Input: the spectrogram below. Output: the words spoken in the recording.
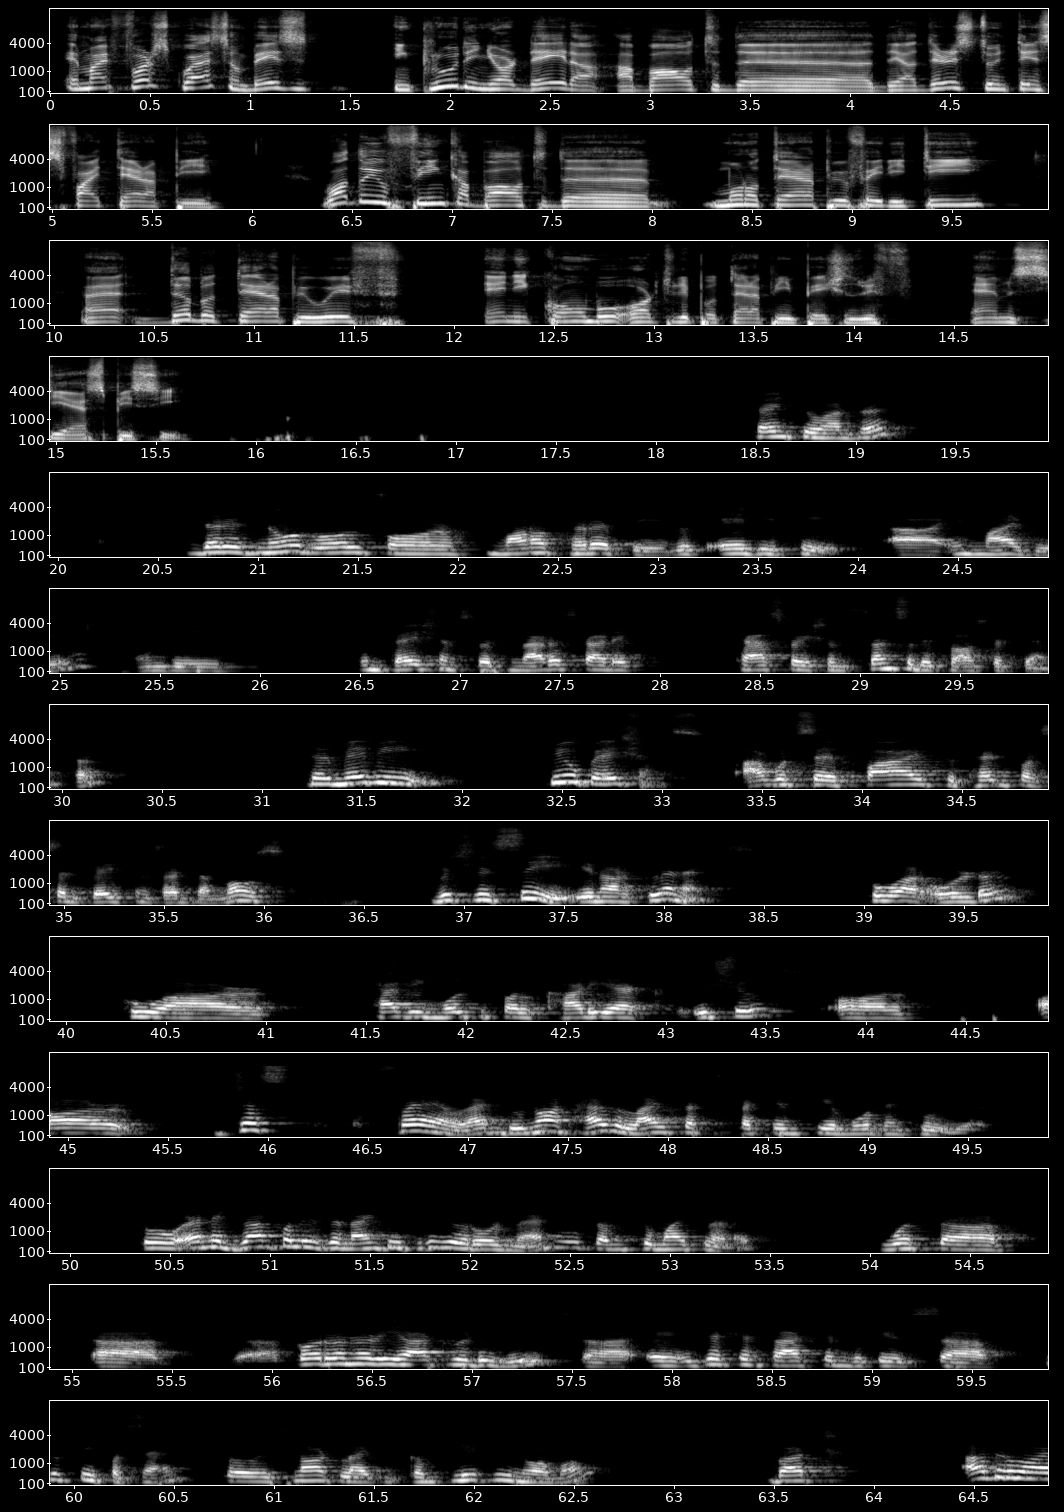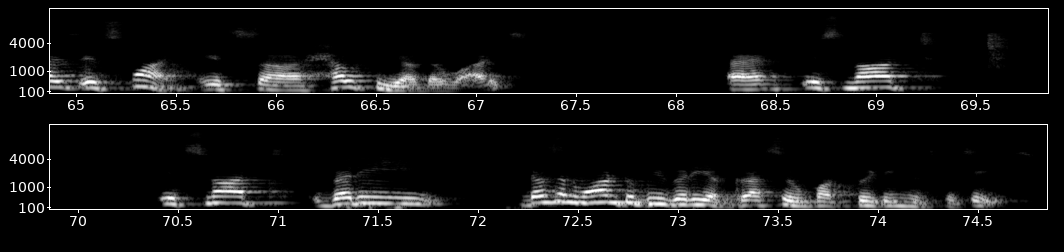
And my first question, based including your data about the, the adherence to intensified therapy, what do you think about the monotherapy with ADT, uh, double therapy with any combo or triple therapy in patients with MCSPC? Thank you, Andre. There is no role for monotherapy with ADT, uh, in my view, in the in patients with metastatic castration-sensitive prostate cancer. There may be few patients, I would say five to ten percent patients at the most, which we see in our clinics, who are older, who are having multiple cardiac issues, or are just frail and do not have a life expectancy of more than two years. So an example is a 93 year old man who comes to my clinic with uh, uh, coronary artery disease, uh, ejection fraction which is 50%. Uh, so it's not like completely normal, but otherwise it's fine. It's uh, healthy otherwise, and it's not it's not very doesn't want to be very aggressive about treating his disease.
